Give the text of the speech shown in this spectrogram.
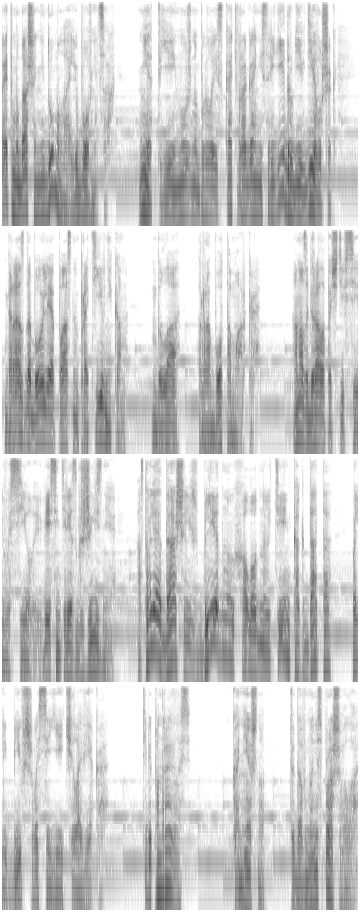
Поэтому Даша не думала о любовницах. Нет, ей нужно было искать врага не среди других девушек. Гораздо более опасным противником была работа Марка. Она забирала почти все его силы, весь интерес к жизни, оставляя Даше лишь бледную холодную тень когда-то полюбившегося ей человека. «Тебе понравилось?» «Конечно, ты давно не спрашивала».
